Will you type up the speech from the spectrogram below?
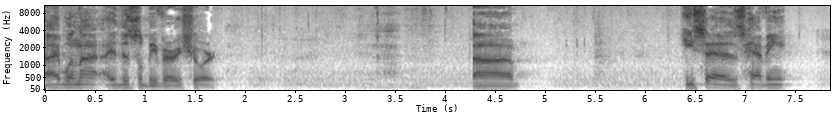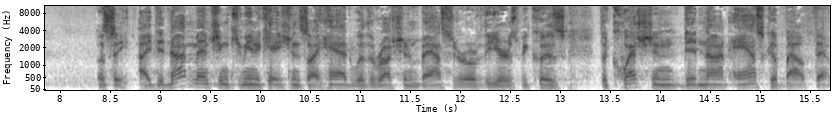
I will not. I, this will be very short. Uh, he says, having, let's see, I did not mention communications I had with the Russian ambassador over the years because the question did not ask about them.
